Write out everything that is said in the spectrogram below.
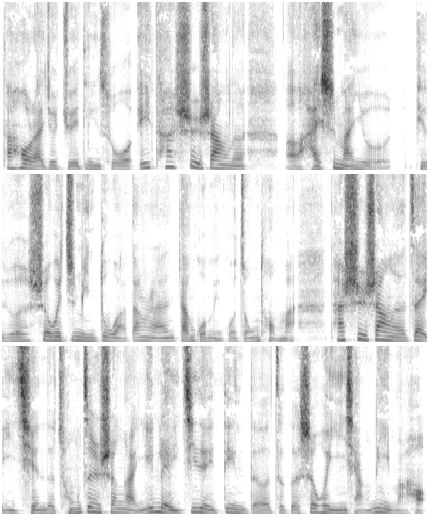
他后来就决定说，诶，他事实上呢，呃，还是蛮有。比如说社会知名度啊，当然当过美国总统嘛。他事实上呢，在以前的从政生涯也累积了一定的这个社会影响力嘛，哈。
